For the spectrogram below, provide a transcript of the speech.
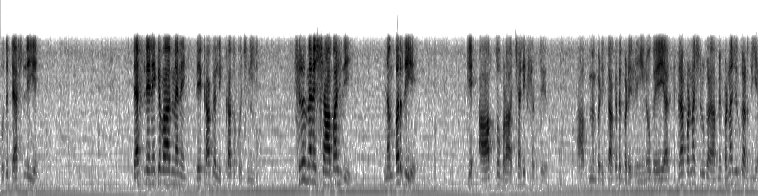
خود ٹیسٹ لیے۔ ٹیسٹ لینے کے بعد میں نے دیکھا کہ لکھا تو کچھ نہیں ہے۔ صرف میں نے شاباش دی، نمبر دیے کہ آپ تو بڑا اچھا لکھ سکتے ہو۔ آپ میں بڑی طاقت ہے، بڑے ذہین ہو گئے۔ یار، کتنا پڑھنا شروع کر، آپ نے پڑھنا شروع کر دیا۔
